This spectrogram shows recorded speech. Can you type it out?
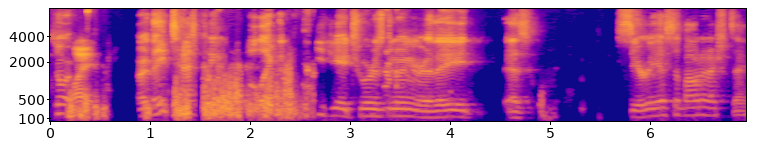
So are, are they testing people like the PGA Tour is doing, or are they as serious about it? I should say.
